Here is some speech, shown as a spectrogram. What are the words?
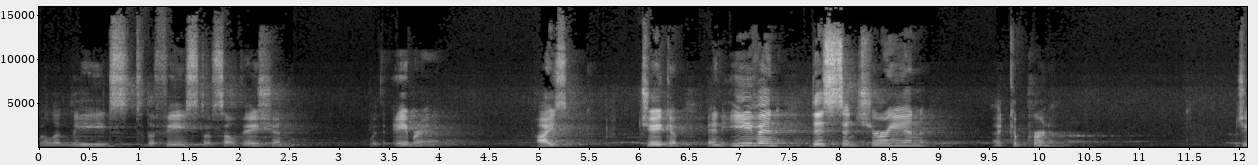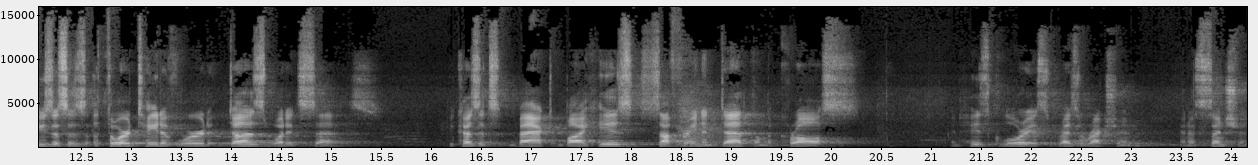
well, it leads to the feast of salvation with Abraham, Isaac, Jacob, and even this centurion at Capernaum. Jesus' authoritative word does what it says because it's backed by his suffering and death on the cross and his glorious resurrection and ascension.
